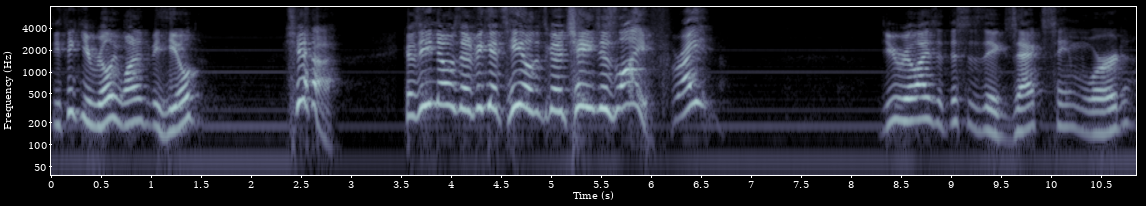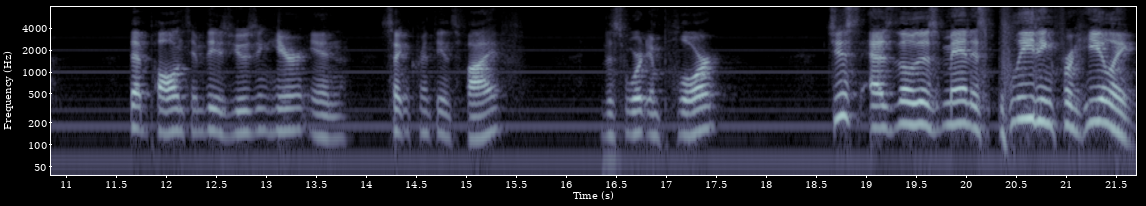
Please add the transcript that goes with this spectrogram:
Do you think he really wanted to be healed? Yeah. Because he knows that if he gets healed, it's going to change his life, right? Do you realize that this is the exact same word that Paul and Timothy is using here in 2 Corinthians 5? This word implore. Just as though this man is pleading for healing.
